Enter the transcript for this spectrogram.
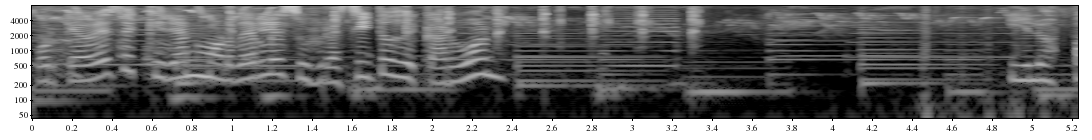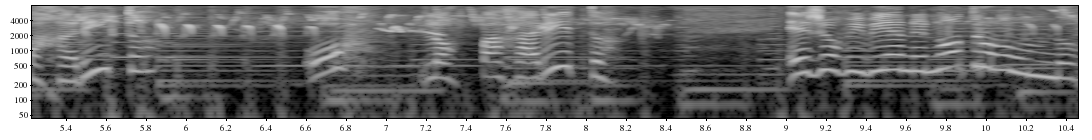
porque a veces querían morderle sus bracitos de carbón. ¿Y los pajaritos? ¡Uf! ¡Los pajaritos! Ellos vivían en otro mundo,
